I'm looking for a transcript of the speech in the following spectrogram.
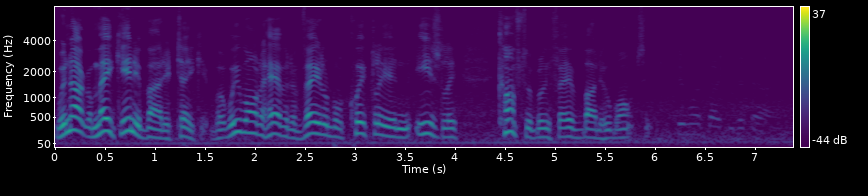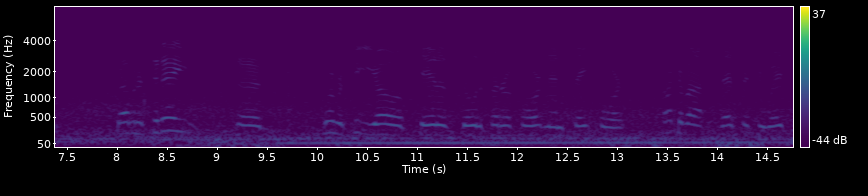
We're not going to make anybody take it, but we want to have it available quickly and easily, comfortably for everybody who wants it. Two more questions if there are. Governor, today, the former CEO of SCANA's going to federal court and then state court. Talk about that situation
